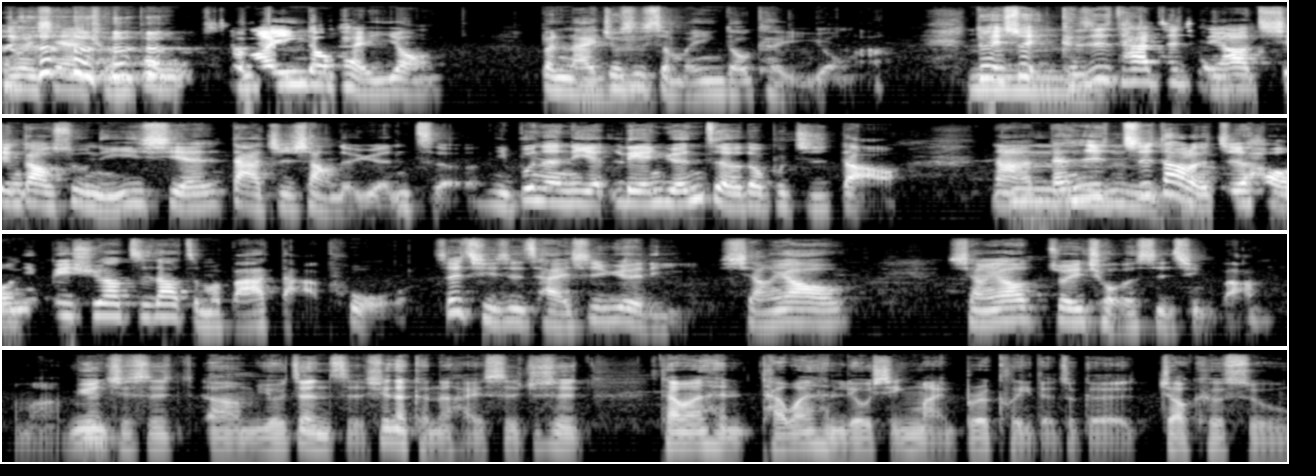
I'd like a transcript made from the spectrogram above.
因为现在全部 什么音都可以用，本来就是什么音都可以用啊。对，所以可是他之前要先告诉你一些大致上的原则，你不能连连原则都不知道。那但是知道了之后，你必须要知道怎么把它打破。这其实才是乐理想要想要追求的事情吧？吗？因为其实嗯，有一阵子，现在可能还是就是台湾很台湾很流行买 Berkeley 的这个教科书，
